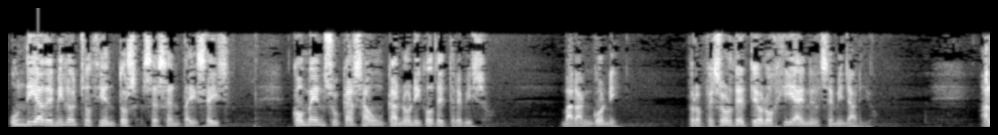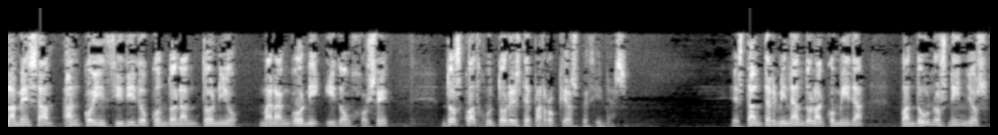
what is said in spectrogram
Un día de 1866 come en su casa un canónigo de Treviso, Marangoni, profesor de teología en el seminario. A la mesa han coincidido con don Antonio, Marangoni y don José, dos coadjutores de parroquias vecinas. Están terminando la comida cuando unos niños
